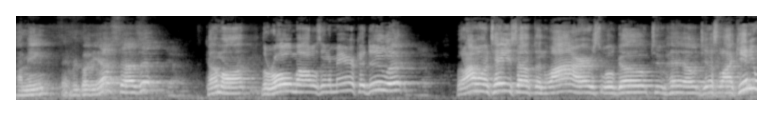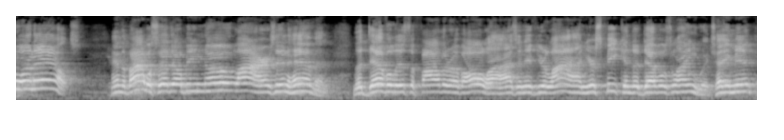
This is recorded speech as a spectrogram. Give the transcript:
I mean, everybody else does it. Come on. The role models in America do it. But I want to tell you something liars will go to hell just like anyone else. And the Bible said there'll be no liars in heaven. The devil is the father of all lies, and if you're lying, you're speaking the devil's language. Amen.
